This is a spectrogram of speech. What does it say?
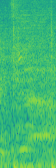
What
